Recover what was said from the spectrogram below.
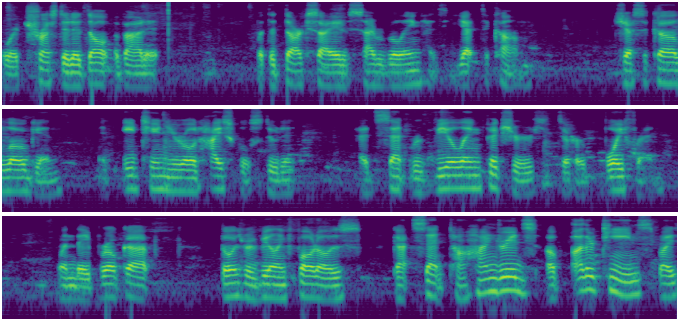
or a trusted adult about it. But the dark side of cyberbullying has yet to come. Jessica Logan, an 18 year old high school student, had sent revealing pictures to her boyfriend. When they broke up, those revealing photos got sent to hundreds of other teens by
